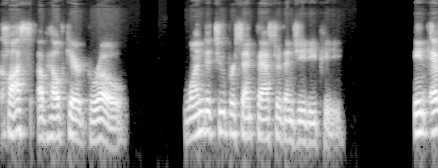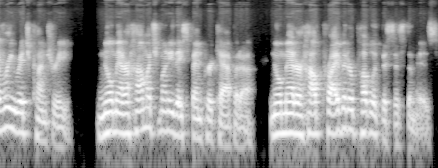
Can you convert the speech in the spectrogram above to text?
costs of healthcare grow 1 to 2% faster than GDP. In every rich country, no matter how much money they spend per capita, no matter how private or public the system is.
